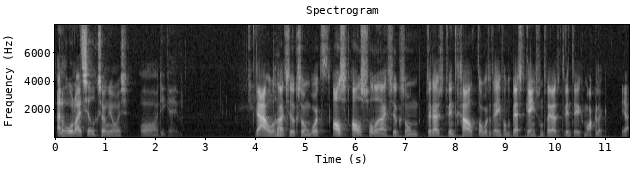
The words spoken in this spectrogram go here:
En Hollow Knight Silksong, jongens. Oh, die game. Ja, Hollow. Knight Silksong wordt... Als, als Hollow Knight Silksong 2020 haalt, dan wordt het een van de beste games van 2020. Makkelijk. Ja.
